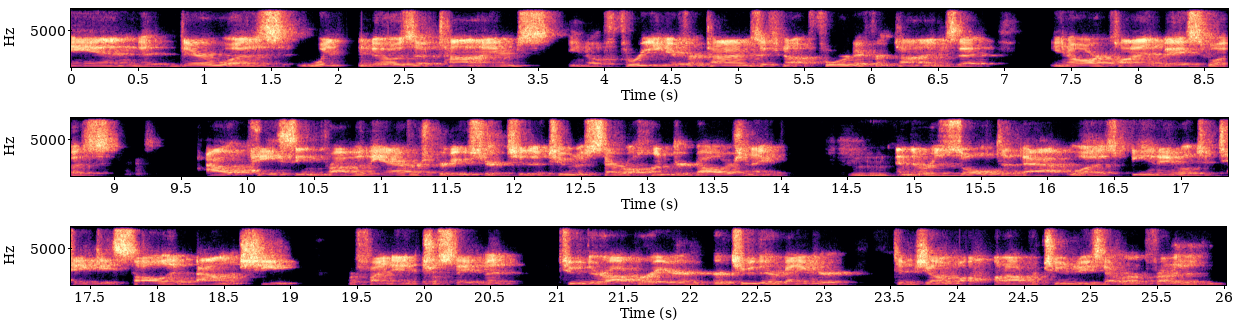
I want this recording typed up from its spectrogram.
and there was windows of times you know three different times if not four different times that you know our client base was outpacing probably the average producer to the tune of several hundred dollars an acre mm-hmm. and the result of that was being able to take a solid balance sheet or financial statement to their operator or to their banker to jump on opportunities that were in front of them.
